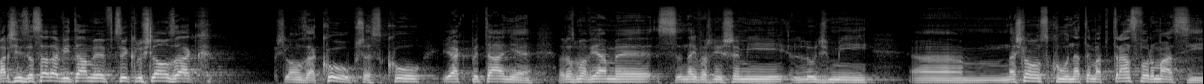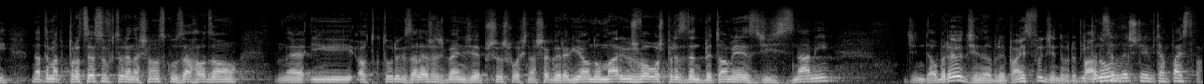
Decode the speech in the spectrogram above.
Marcin Zasada, witamy w cyklu Ślązak. Ślązaku przez Q, jak pytanie. Rozmawiamy z najważniejszymi ludźmi em, na Śląsku na temat transformacji, na temat procesów, które na Śląsku zachodzą e, i od których zależeć będzie przyszłość naszego regionu. Mariusz Wołosz, prezydent Bytomia, jest dziś z nami. Dzień dobry, dzień dobry Państwu, dzień dobry Witam Panu. serdecznie, witam Państwa.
